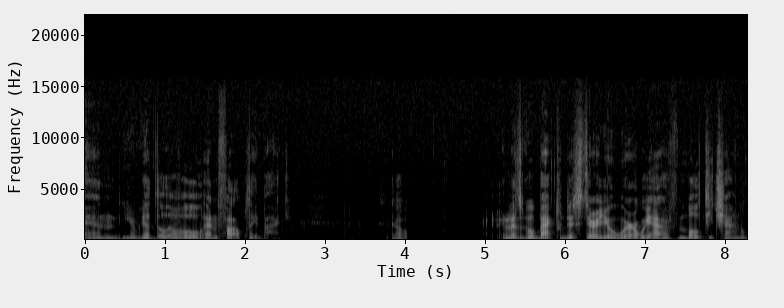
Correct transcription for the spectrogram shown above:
and you've got the level and file playback. So let's go back to the stereo where we have multi-channel.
